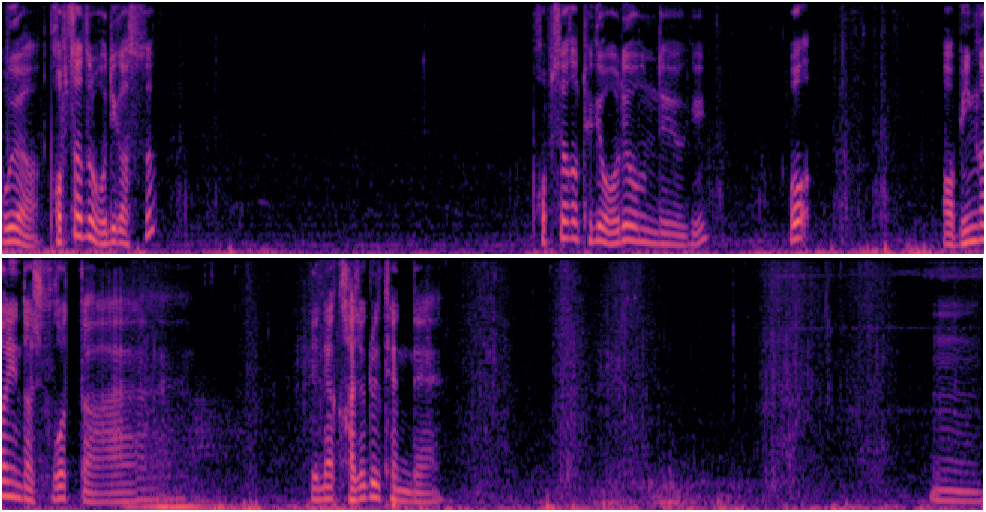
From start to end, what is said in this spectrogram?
뭐야 법사들 어디 갔어? 법사가 되게 어려운데 여기? 어? 어 민간인 다 죽었다. 아, 얘네 가족일 텐데. 음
